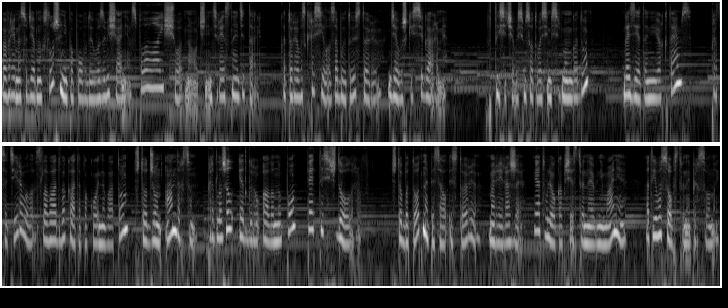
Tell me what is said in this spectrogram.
Во время судебных слушаний по поводу его завещания всплыла еще одна очень интересная деталь, которая воскресила забытую историю девушки с сигарами. В 1887 году газета «Нью-Йорк Таймс» процитировала слова адвоката покойного о том, что Джон Андерсон предложил Эдгару Аллану По 5000 долларов – чтобы тот написал историю Мари Роже и отвлек общественное внимание от его собственной персоны,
